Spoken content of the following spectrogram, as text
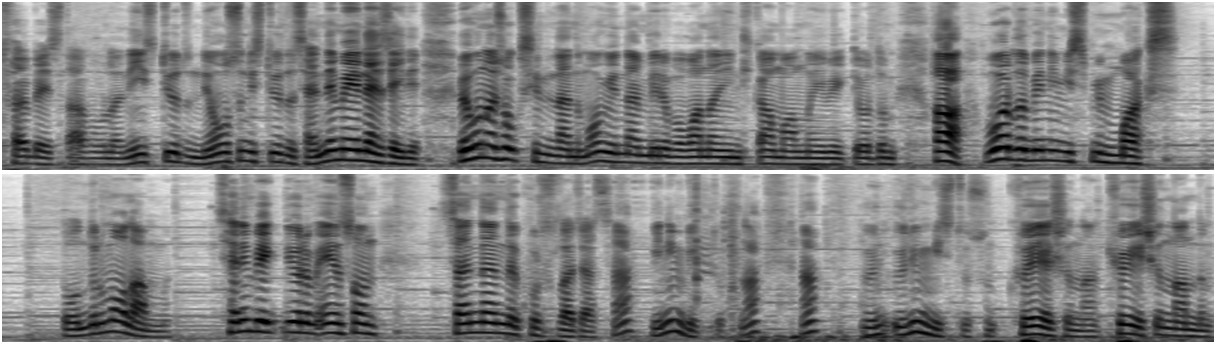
Tövbe estağfurullah. Ne istiyordun? Ne olsun istiyordun? Sen de mi evlenseydi? Ve buna çok sinirlendim. O günden beri babandan intikam almayı bekliyordum. Ha bu arada benim ismim Max. Dondurma olan mı? Seni bekliyorum en son senden de kurtulacağız ha? Beni mi bekliyorsun ha? ha? Öl- ölüm mü istiyorsun? Köye yaşından. Köye yaşınlandım.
